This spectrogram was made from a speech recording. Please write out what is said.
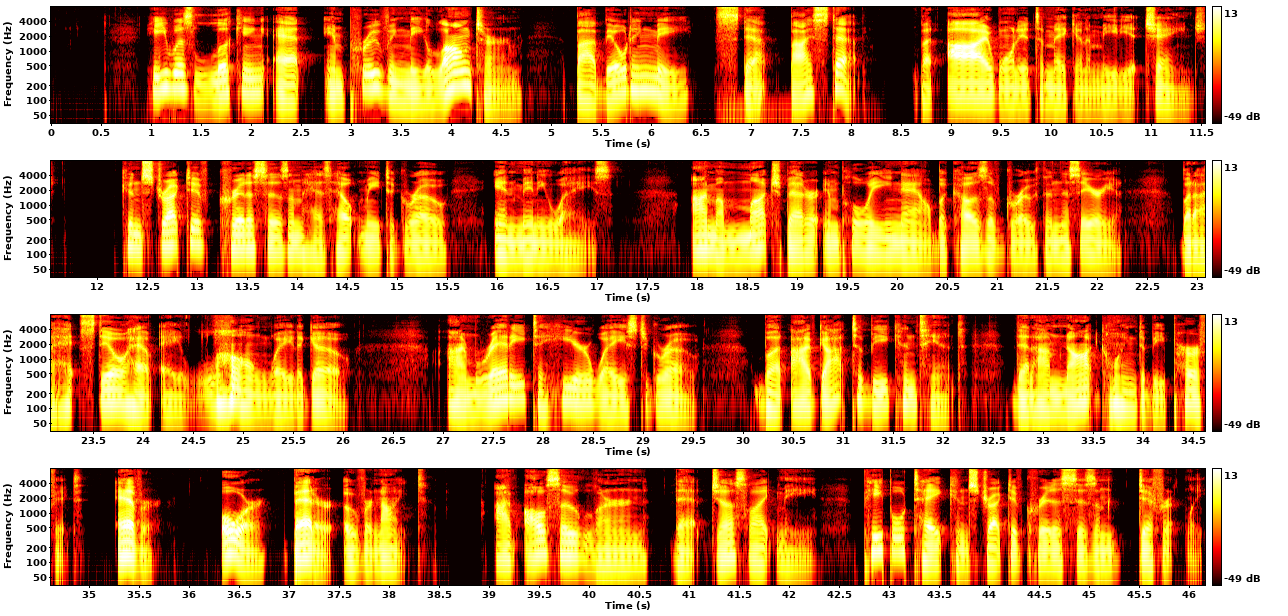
He was looking at improving me long term by building me step by step but I wanted to make an immediate change. Constructive criticism has helped me to grow in many ways. I'm a much better employee now because of growth in this area, but I ha- still have a long way to go. I'm ready to hear ways to grow, but I've got to be content that I'm not going to be perfect ever or better overnight. I've also learned that just like me, people take constructive criticism differently.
